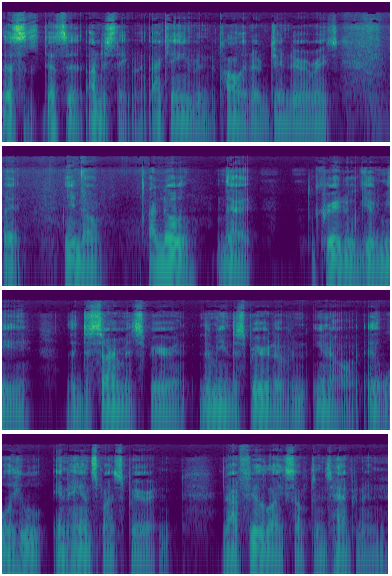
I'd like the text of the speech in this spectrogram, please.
that's that's an understatement. I can't even call it a gender or race. But, you know, I know that the creator will give me the discernment spirit. I mean the spirit of you know, it will he will enhance my spirit. And I feel like something's happening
